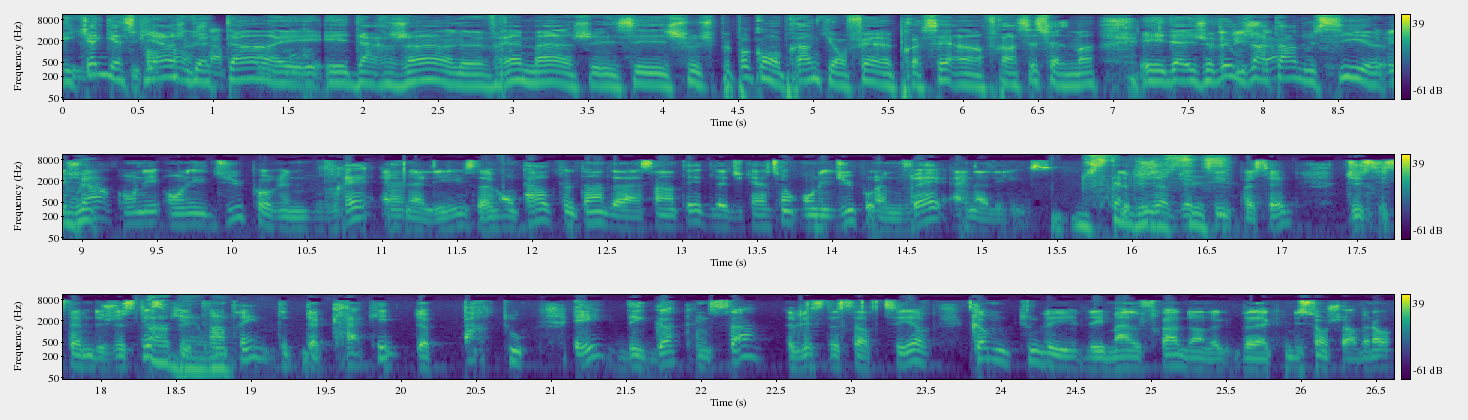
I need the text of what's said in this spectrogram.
Et quel gaspillage de temps et, d'argent, vraiment. Je, je, peux pas comprendre qu'ils ont fait un procès en français seulement. Et je veux vous entendre aussi... Euh, Richard, on, est, on est dû pour une vraie analyse. On parle tout le temps de la santé et de l'éducation. On est dû pour une vraie analyse. Du système de justice. possible. Du système de justice ah, qui ben est en train de, de craquer de partout. Et des gars comme ça risquent de sortir, comme tous les, les malfrats dans de la commission Charbonneau.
